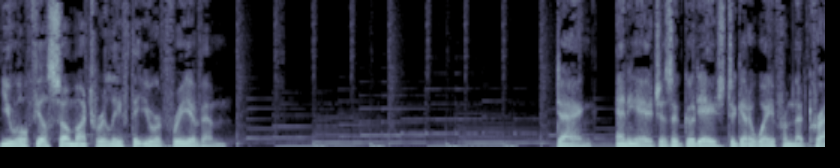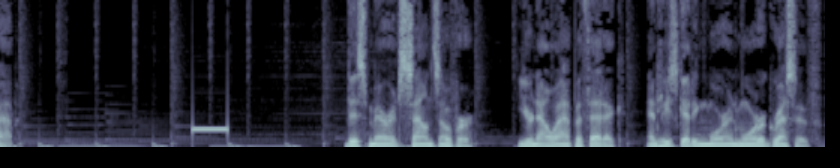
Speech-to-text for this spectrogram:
you will feel so much relief that you are free of him. Dang, any age is a good age to get away from that crap. This marriage sounds over. You're now apathetic, and he's getting more and more aggressive.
